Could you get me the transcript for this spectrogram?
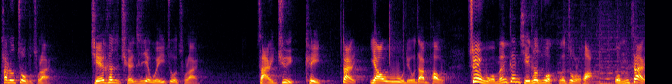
他都做不出来，捷克是全世界唯一做出来载具可以带幺五五榴弹炮的，所以我们跟捷克如果合作的话，我们在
